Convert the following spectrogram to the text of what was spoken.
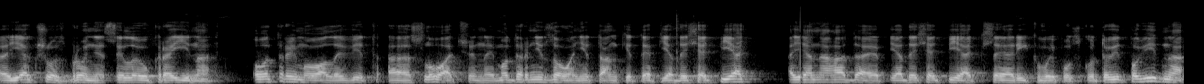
е, якщо Збройні Сили України отримували від е, Словаччини модернізовані танки Т-55, а я нагадаю, 55 – це рік випуску, то відповідно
